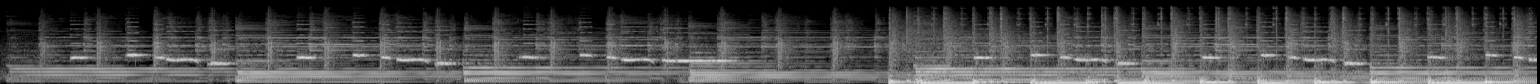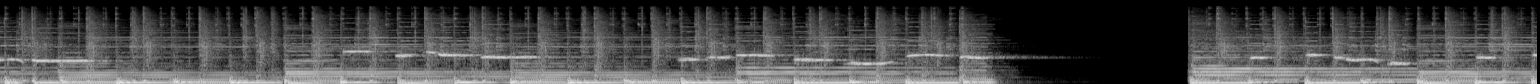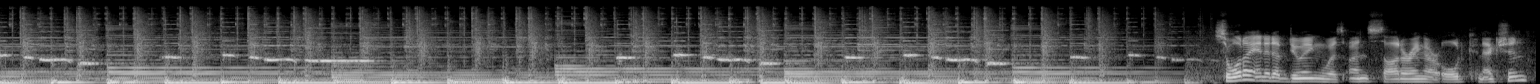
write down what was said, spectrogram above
So what I ended up doing was unsoldering our old connection.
